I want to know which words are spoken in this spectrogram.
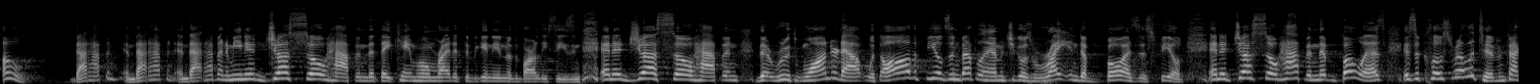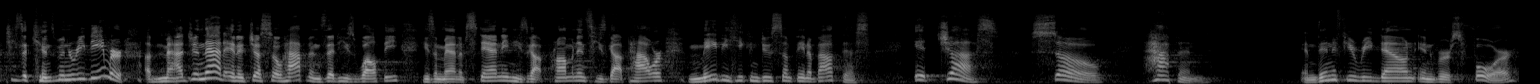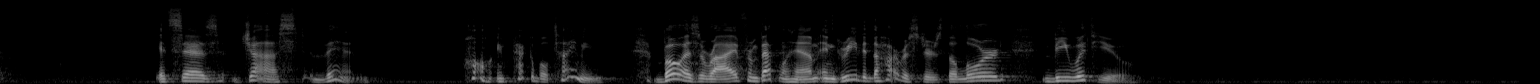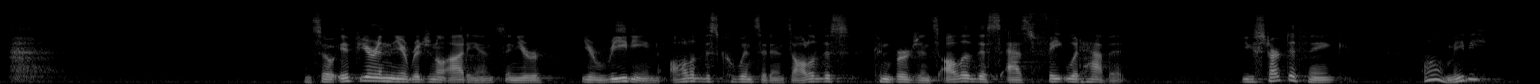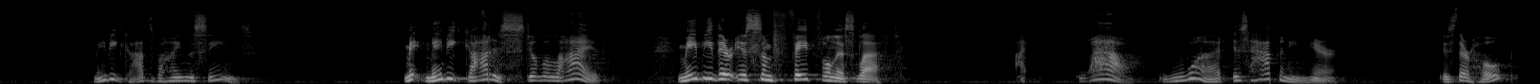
oh, that happened and that happened and that happened. I mean, it just so happened that they came home right at the beginning of the barley season. And it just so happened that Ruth wandered out with all the fields in Bethlehem and she goes right into Boaz's field. And it just so happened that Boaz is a close relative. In fact, he's a kinsman redeemer. Imagine that. And it just so happens that he's wealthy, he's a man of standing, he's got prominence, he's got power. Maybe he can do something about this. It just so happened. And then if you read down in verse 4, it says, just then. Oh, impeccable timing. Boaz arrived from Bethlehem and greeted the harvesters. The Lord be with you. And so, if you're in the original audience and you're, you're reading all of this coincidence, all of this convergence, all of this as fate would have it, you start to think, oh, maybe, maybe God's behind the scenes. Maybe God is still alive. Maybe there is some faithfulness left. I, wow, what is happening here? Is there hope?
